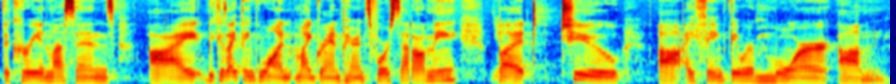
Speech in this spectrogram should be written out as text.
the Korean lessons. I because I think one, my grandparents forced that on me, but two, uh, I think they were more um,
